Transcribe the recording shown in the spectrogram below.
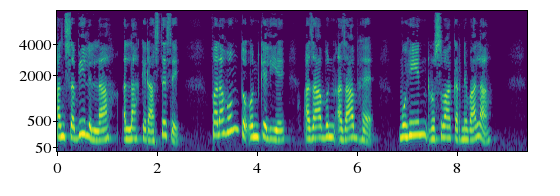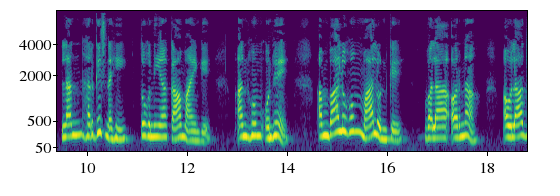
انصبیل اللہ اللہ کے راستے سے۔ فلاحم تو ان کے لیے عذاب ان عذاب ہے، مہین رسوا کرنے والا۔ لن ہرگز نہیں تغنیا کام آئیں گے۔ انہم انہیں امبال مال ان کے۔ ولا اور نہ اولاد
